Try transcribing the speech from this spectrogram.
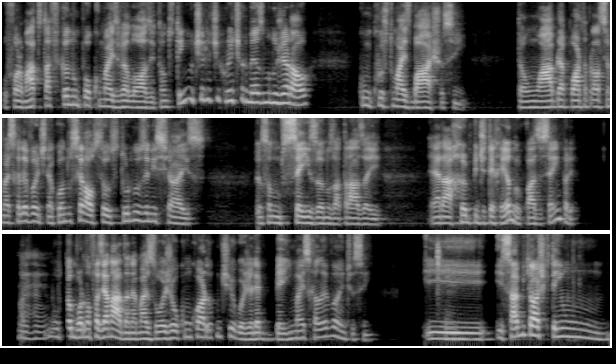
O formato tá ficando um pouco mais veloz. Então tu tem utility creature mesmo no geral, com um custo mais baixo, assim. Então abre a porta para ela ser mais relevante, né? Quando, sei lá, os seus turnos iniciais, pensando uns seis anos atrás aí, era ramp de terreno, quase sempre Uhum. o tambor não fazia nada, né? Mas hoje eu concordo contigo. Hoje ele é bem mais relevante, assim. E, e sabe que eu acho que tem um,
